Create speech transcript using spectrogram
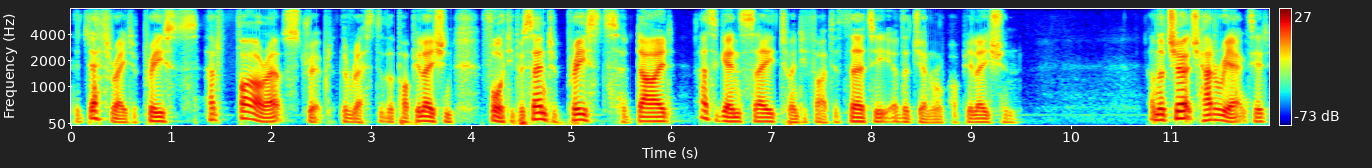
the death rate of priests had far outstripped the rest of the population. 40% of priests had died, as against, say, 25 to 30 of the general population. And the church had reacted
